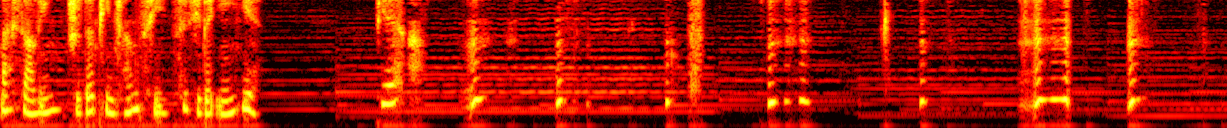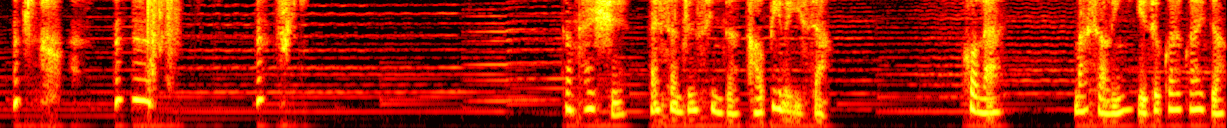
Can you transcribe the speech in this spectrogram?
马小玲只得品尝起自己的银液。别，嗯，嗯，嗯，嗯，嗯，嗯。刚开始还象征性的逃避了一下，后来马小玲也就乖乖的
